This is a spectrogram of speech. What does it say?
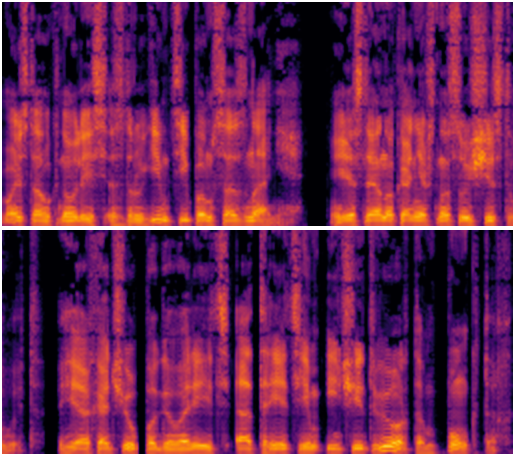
Мы столкнулись с другим типом сознания, если оно, конечно, существует. Я хочу поговорить о третьем и четвертом пунктах.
